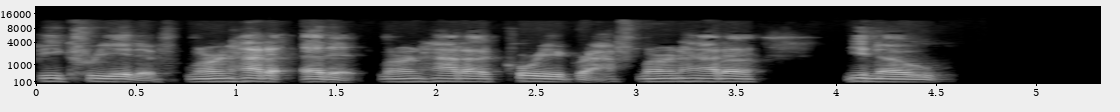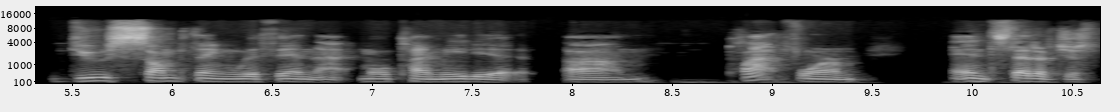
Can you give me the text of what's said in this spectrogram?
Be creative. Learn how to edit. Learn how to choreograph. Learn how to, you know, do something within that multimedia um, platform instead of just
